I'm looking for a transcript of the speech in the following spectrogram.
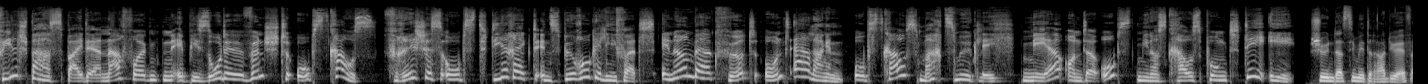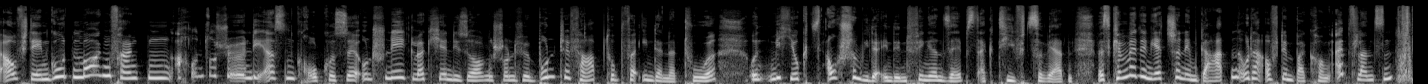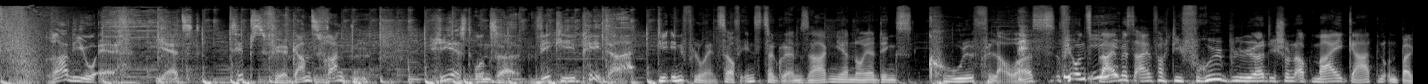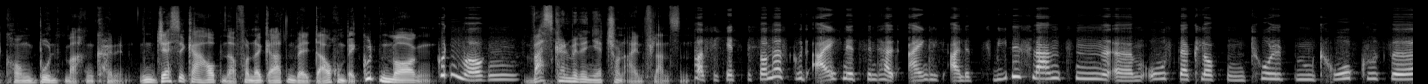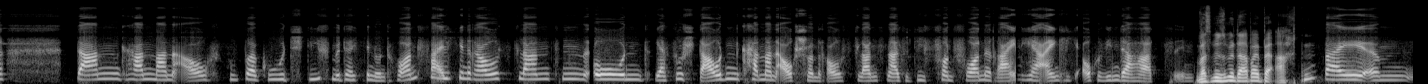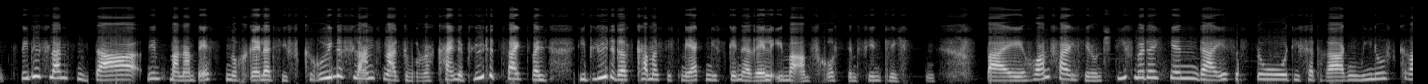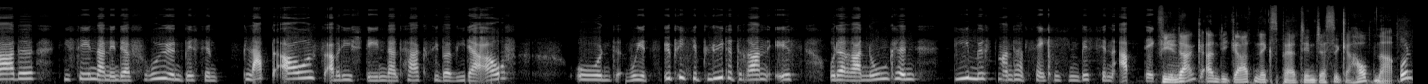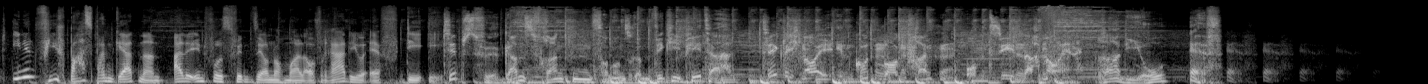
Viel Spaß bei der nachfolgenden Episode wünscht Obst Kraus. Frisches Obst direkt ins Büro geliefert in Nürnberg, Fürth und Erlangen. Obst Kraus macht's möglich. Mehr unter obst-kraus.de. Schön, dass Sie mit Radio F aufstehen. Guten Morgen, Franken. Ach, und so schön, die ersten Krokusse und Schneeglöckchen, die sorgen schon für bunte Farbtupfer in der Natur. Und mich juckt's auch schon wieder in den Fingern, selbst aktiv zu werden. Was können wir denn jetzt schon im Garten oder auf dem Balkon einpflanzen? Radio F. Jetzt Tipps für ganz Franken. Hier ist unser Wiki Peter. Die Influencer auf Instagram sagen ja neuerdings Cool Flowers. Für uns bleiben es einfach die Frühblüher, die schon ab Mai Garten und Balkon bunt machen können. Jessica Hauptner von der Gartenwelt Dauchenbeck. Guten Morgen. Guten Morgen. Was können wir denn jetzt schon einpflanzen? Was sich jetzt besonders gut eignet, sind halt eigentlich alle Zwiebelpflanzen, ähm, Osterglocken, Tulpen, Krokusse. Dann kann man auch super gut Stiefmütterchen und Hornfeilchen rauspflanzen und ja, so Stauden kann man auch schon rauspflanzen, also die von vornherein her eigentlich auch winterhart sind. Was müssen wir dabei beachten? Bei ähm, Zwiebelpflanzen, da nimmt man am besten noch relativ grüne Pflanzen, also wo noch keine Blüte zeigt, weil die Blüte, das kann man sich merken, ist generell immer am Frost empfindlichsten. Bei Hornfeilchen und Stiefmütterchen, da ist es so, die vertragen Minusgrade, die sehen dann in der Früh ein bisschen platt aus, aber die stehen dann tagsüber wieder auf. Und wo jetzt übliche Blüte dran ist oder Ranunkeln, die müsste man tatsächlich ein bisschen abdecken. Vielen Dank an die Gartenexpertin Jessica Hauptner und Ihnen viel Spaß beim Gärtnern. Alle Infos finden Sie auch nochmal auf radiof.de. Tipps für ganz Franken von unserem Wiki Peter. Täglich neu im Guten Morgen Franken um 10 nach 9. Radio F.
